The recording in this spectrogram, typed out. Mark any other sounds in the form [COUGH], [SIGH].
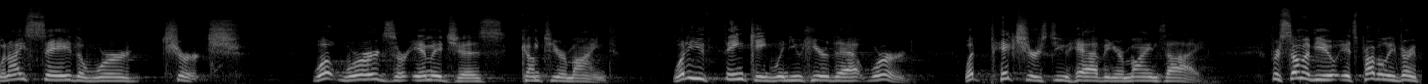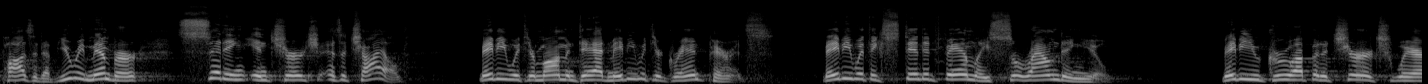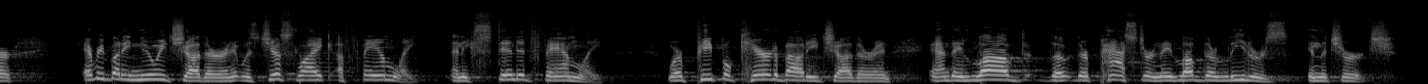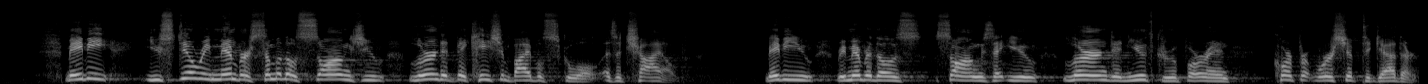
When I say the word church, what words or images come to your mind? What are you thinking when you hear that word? What pictures do you have in your mind's eye? For some of you, it's probably very positive. You remember sitting in church as a child, maybe with your mom and dad, maybe with your grandparents, maybe with extended family surrounding you. Maybe you grew up in a church where everybody knew each other and it was just like a family, an extended family, where people cared about each other and, and they loved the, their pastor and they loved their leaders in the church. Maybe you still remember some of those songs you learned at vacation Bible school as a child. Maybe you remember those songs that you learned in youth group or in corporate worship together.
